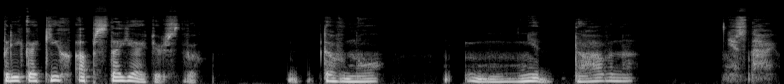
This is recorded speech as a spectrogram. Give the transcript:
При каких обстоятельствах? Давно. Недавно. Не знаю.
